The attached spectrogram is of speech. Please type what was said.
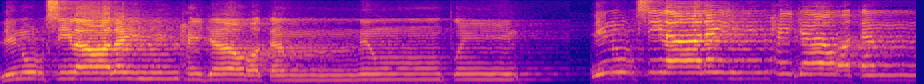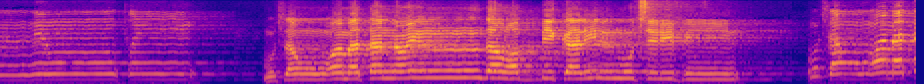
لنرسل عليهم حجارة من طين. لنرسل عليهم حجارة من طين مسومة عند ربك للمسرفين. مسومة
